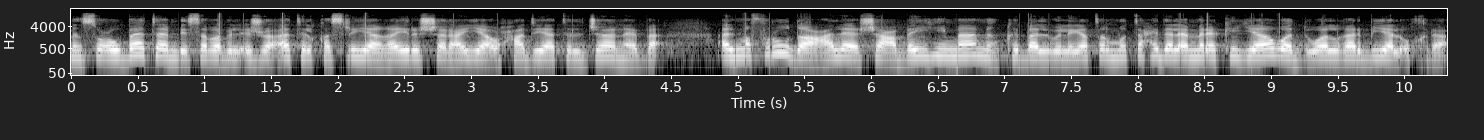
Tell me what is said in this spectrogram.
من صعوبات بسبب الإجراءات القسرية غير الشرعية أحادية الجانب المفروضة على شعبيهما من قبل الولايات المتحدة الأمريكية والدول الغربية الأخرى.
